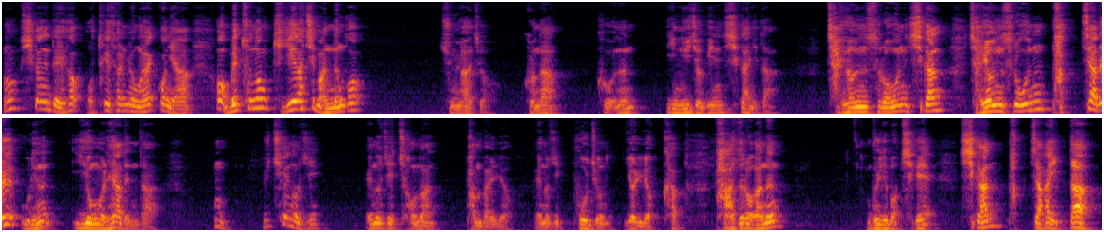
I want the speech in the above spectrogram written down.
어? 시간에 대해서 어떻게 설명을 할 거냐. 어, 메트로놈 기계같이 맞는 거 중요하죠. 그러나 그거는 인위적인 시간이다. 자연스러운 시간, 자연스러운 박자를 우리는 이용을 해야 된다. 음, 위치 에너지, 에너지의 전환, 반발력, 에너지 보존, 연력학 다 들어가는 물리 법칙에 시간 박자가 있다.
